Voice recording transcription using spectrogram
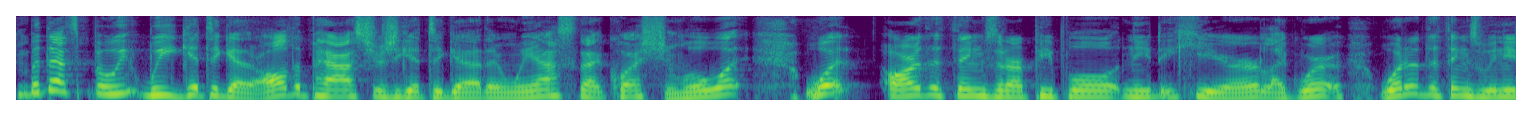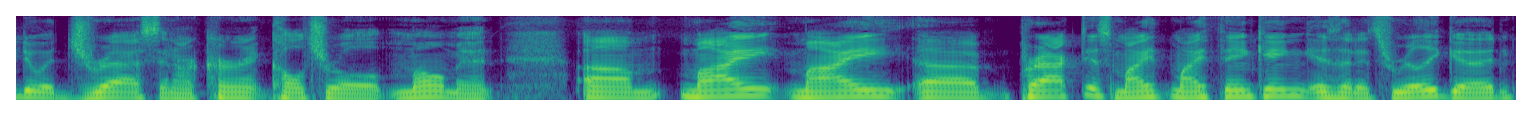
but that's but we, we get together. All the pastors get together, and we ask that question. Well, what what are the things that our people need to hear? Like where what are the things we need to address in our current cultural moment? Um, my my uh, practice, my my thinking is that it's really good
